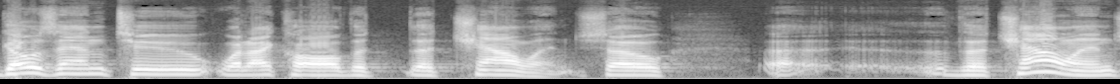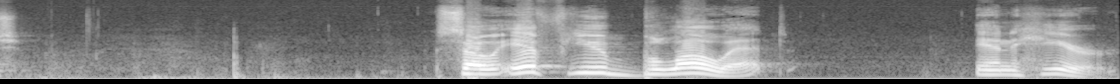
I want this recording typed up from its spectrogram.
goes into what I call the, the challenge. So uh, the challenge so if you blow it in here,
